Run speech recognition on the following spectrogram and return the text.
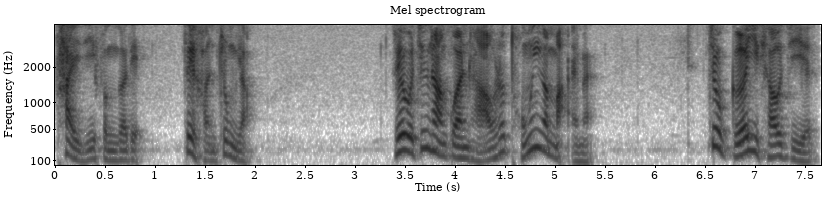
太极分割点，这很重要。所以我经常观察，我说同一个买卖，就隔一条街，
